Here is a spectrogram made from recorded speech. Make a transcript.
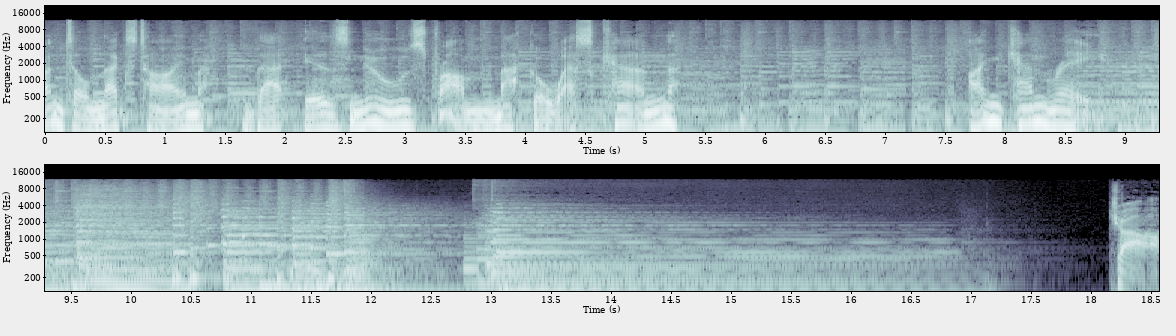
Until next time, that is news from macOS Ken. I'm Ken Ray. Ciao.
